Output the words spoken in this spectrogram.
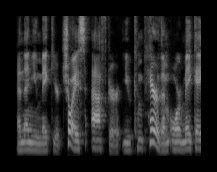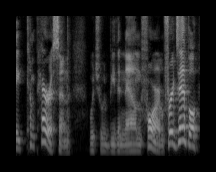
and then you make your choice after you compare them or make a comparison which would be the noun form. For example,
